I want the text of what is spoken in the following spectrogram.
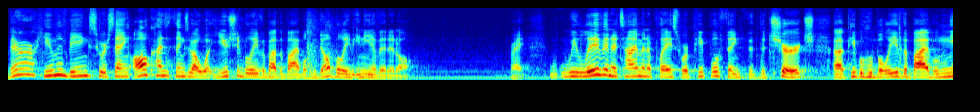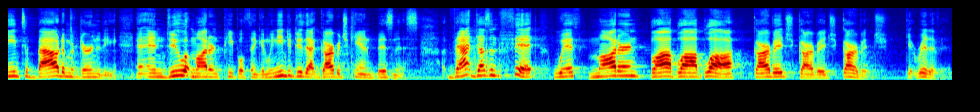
There are human beings who are saying all kinds of things about what you should believe about the Bible who don't believe any of it at all. Right? We live in a time and a place where people think that the church, uh, people who believe the Bible, need to bow to modernity and, and do what modern people think. And we need to do that garbage can business. That doesn't fit with modern blah, blah, blah, garbage, garbage, garbage. Get rid of it.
